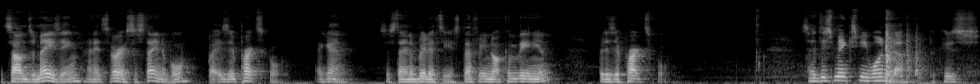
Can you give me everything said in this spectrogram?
it sounds amazing and it's very sustainable but is it practical? Again sustainability. It's definitely not convenient but is it practical? So this makes me wonder because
